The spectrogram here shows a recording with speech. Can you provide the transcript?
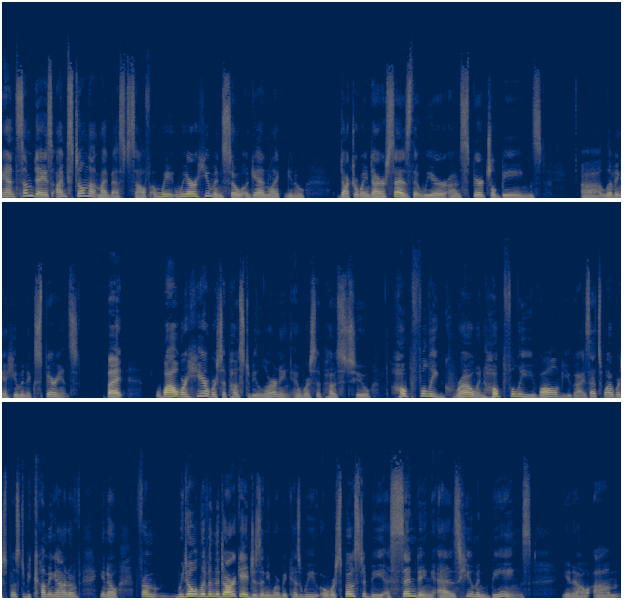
And some days I'm still not my best self, and we, we are humans. So, again, like, you know, Dr. Wayne Dyer says that we are uh, spiritual beings uh, living a human experience. But while we're here, we're supposed to be learning and we're supposed to hopefully grow and hopefully evolve you guys that's why we're supposed to be coming out of you know from we don't live in the dark ages anymore because we or we're supposed to be ascending as human beings you know um,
